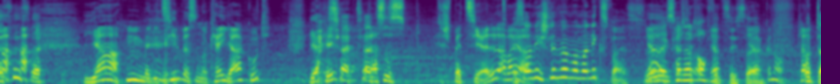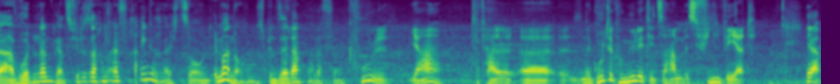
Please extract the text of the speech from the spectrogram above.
Ja, hm, Medizinwissen, okay, ja, gut. ja, Okay. ist halt, Das ist speziell, aber ist ja. auch nicht schlimm, wenn man mal nichts weiß. Ja, dann kann das auch Ja. witzig sein. Ja, genau, klar. Und da wurden dann ganz viele Sachen einfach eingereicht. So. Und immer noch. Ich bin sehr dankbar dafür. Cool, ja, total. Äh, eine gute Community zu haben, ist viel wert. Ja.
